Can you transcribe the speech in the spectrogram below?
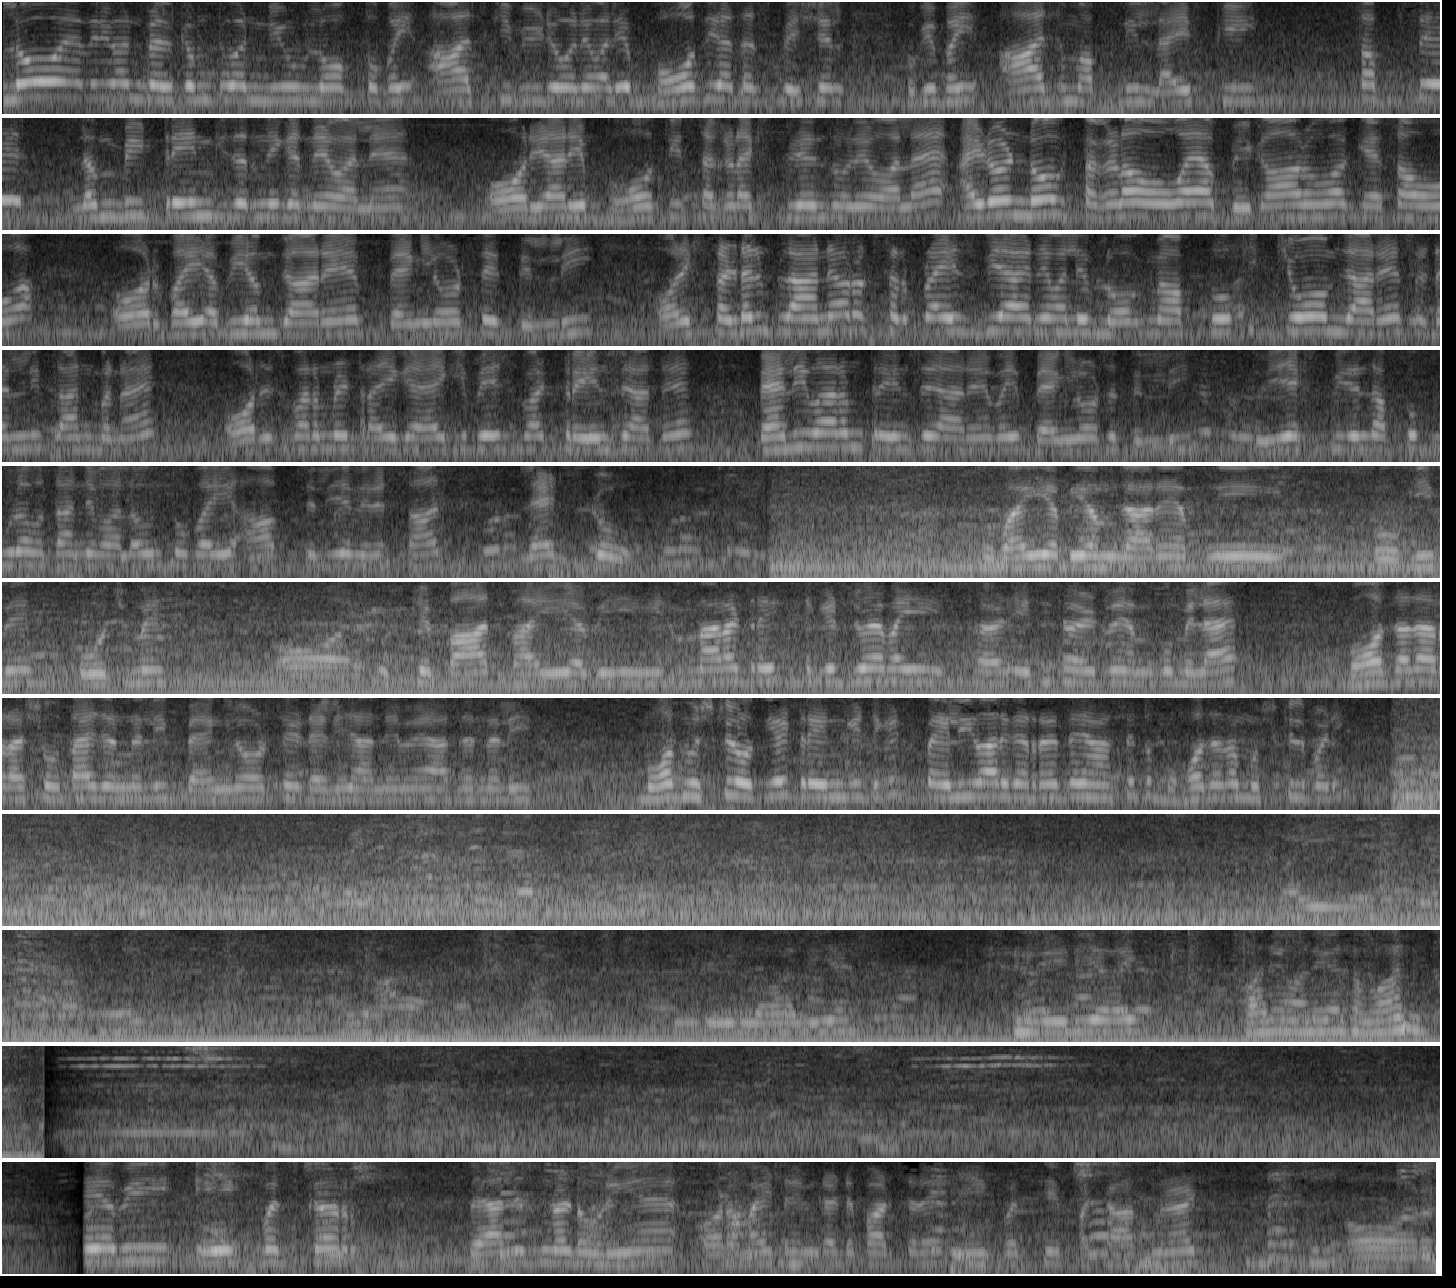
Hello everyone welcome to a new vlog तो भाई, आज की वीडियो होने वाली है बहुत ही ज़्यादा स्पेशल क्योंकि भाई, आज हम अपनी लाइफ की सबसे लंबी ट्रेन की जर्नी करने वाले हैं। और यार, ये बहुत ही तगड़ा एक्सपीरियंस होने वाला है। आई डोंट नो तगड़ा होगा या बेकार होगा, कैसा होगा। और भाई, अभी हम जा रहे हैं बेंगलोर से दिल्ली। और एक सडन प्लान है और एक सरप्राइज़ भी आने वाले व्लॉग में आपको कि क्यों हम जा रहे हैं, सडनली प्लान बनाए। और इस बार हमने ट्राई किया है कि भाई इस बार ट्रेन से आते हैं। पहली बार हम ट्रेन से आ रहे हैं भाई बेंगलोर से दिल्ली। तो ये एक्सपीरियंस आपको पूरा बताने वाला हूँ। तो भाई आप चलिए मेरे साथ। लेट्स गो तो भाई अभी हम जा रहे हैं अपनी बोगी पे, कोच में। और उसके बाद भाई अभी हमारा ट्रेन टिकट जो है भाई थर्ड एसी थर्ड में हमको मिला है। बहुत ज़्यादा रश होता है जनरली बेंगलोर से दिल्ली जाने में। आज जनरली बहुत मुश्किल होती है ट्रेन की टिकट्स। पहली बार कर रहे थे यहाँ से तो बहुत ज़्यादा मुश्किल पड़ी। रेडी है भाई खाने वाने का सामान अभी एक बजकर बयालीस मिनट हो रही हैं और हमारी ट्रेन का डिपार्चर है एक बज के पचास मिनट। और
